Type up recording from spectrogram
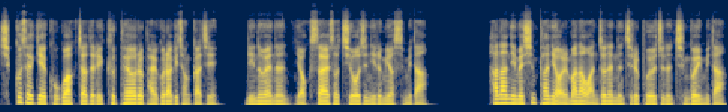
19세기의 고고학자들이 그 폐허를 발굴하기 전까지 니느웨는 역사에서 지워진 이름이었습니다. 하나님의 심판이 얼마나 완전했는지를 보여주는 증거입니다.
